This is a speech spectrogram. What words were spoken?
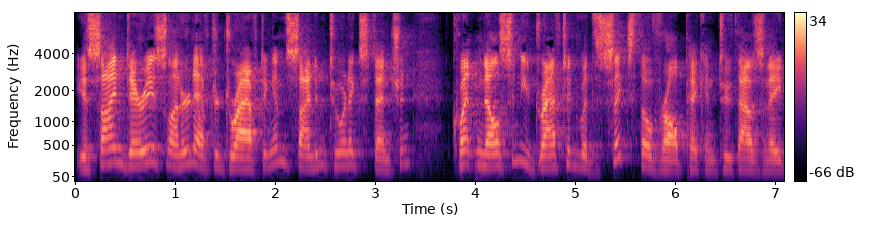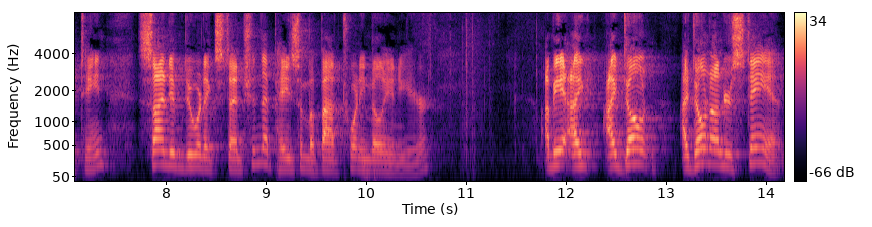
You signed Darius Leonard after drafting him, signed him to an extension. Quenton Nelson, you drafted with the sixth overall pick in 2018 signed him to an extension that pays him about 20 million a year. I mean, I, I don't I don't understand.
